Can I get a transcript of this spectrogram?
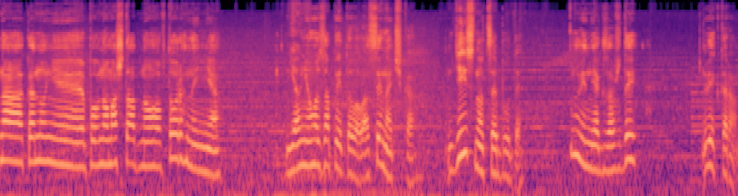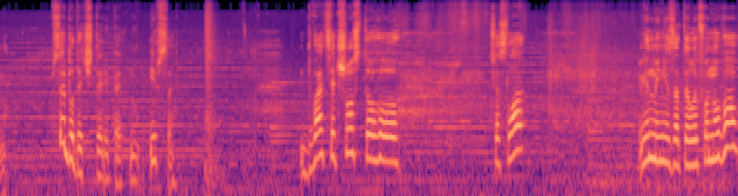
Накануні повномасштабного вторгнення я в нього запитувала, синочка, дійсно це буде? Ну, він, як завжди, Вікторана. Все буде 4-5, ну і все. 26 числа він мені зателефонував,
